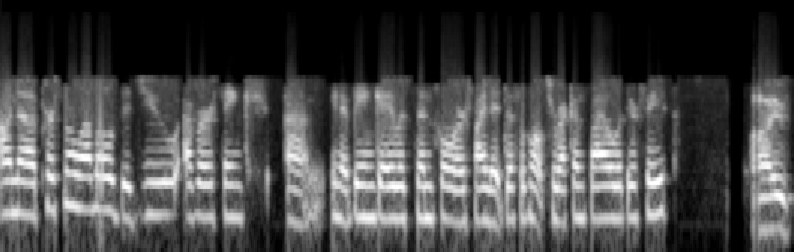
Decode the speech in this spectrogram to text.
on a personal level, did you ever think, um, you know, being gay was sinful or find it difficult to reconcile with your faith? I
